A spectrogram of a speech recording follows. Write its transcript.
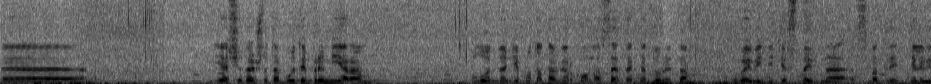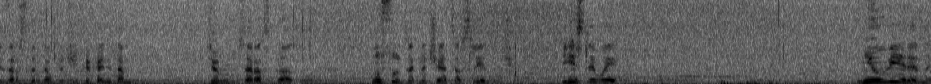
Э, я считаю, что это будет и примером вплоть до депутатов Верховного Совета, которые там, вы видите, стыдно смотреть, телевизор стыдно включить, как они там дерутся, рассказывают. Ну, суть заключается в следующем. Если вы не уверены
